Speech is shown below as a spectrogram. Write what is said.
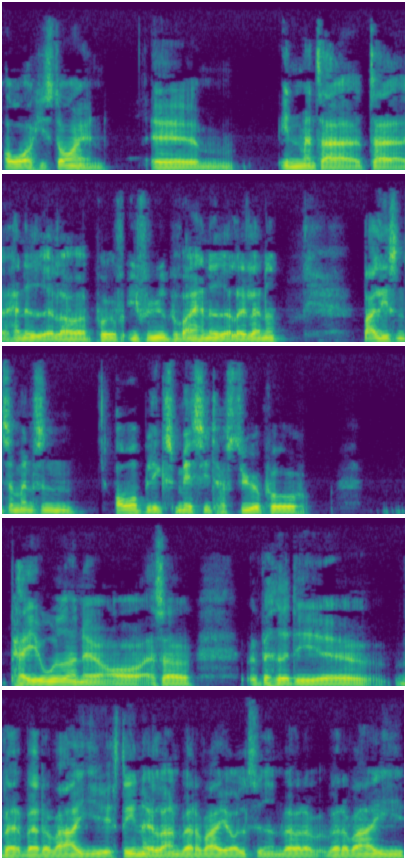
over historien, øh, inden man tager, tager herned, eller på, i flyet på vej herned, eller et eller andet. Bare lige sådan, så man sådan overbliksmæssigt har styr på perioderne, og altså, hvad hedder det, øh, hvad, hvad der var i stenalderen, hvad der var i oldtiden, hvad der, hvad der var i,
